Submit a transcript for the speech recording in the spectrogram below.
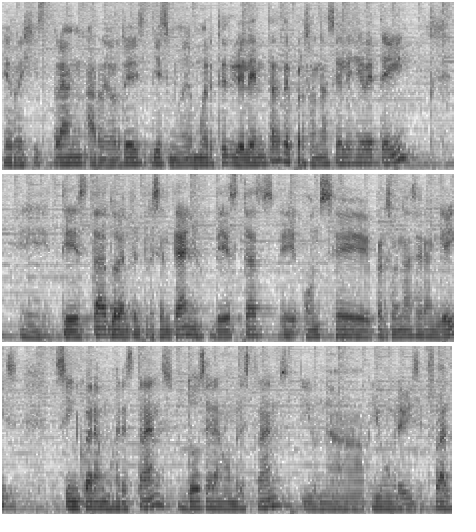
eh, registran alrededor de 19 muertes violentas de personas LGBTI. Eh, de estas durante el presente año. De estas, 11 eh, personas eran gays, 5 eran mujeres trans, 2 eran hombres trans y, una, y un hombre bisexual.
